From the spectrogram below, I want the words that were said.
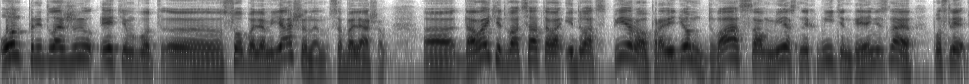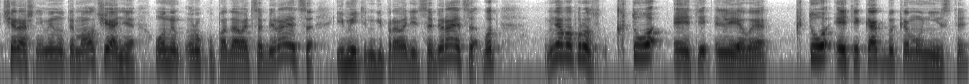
он предложил этим вот э, Соболем Яшиным, Соболяшем, э, давайте 20 и 21 проведем два совместных митинга. Я не знаю, после вчерашней минуты молчания он им руку подавать собирается и митинги проводить собирается. Вот у меня вопрос, кто эти левые, кто эти как бы коммунисты,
